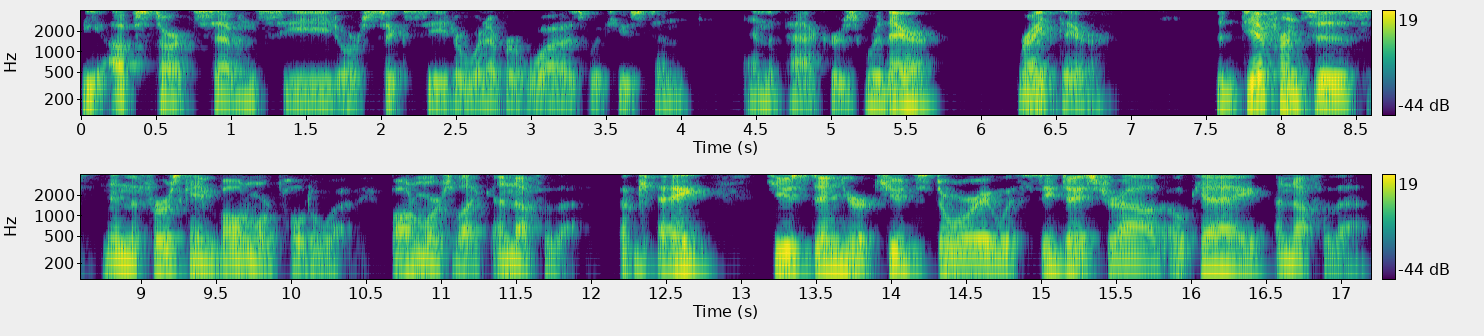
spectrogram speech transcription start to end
The upstart seven seed or six seed or whatever it was with Houston and the Packers were there, right there. The difference is in the first game, Baltimore pulled away. Baltimore's like, enough of that. Okay. Houston, your cute story with CJ Stroud. Okay, enough of that.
